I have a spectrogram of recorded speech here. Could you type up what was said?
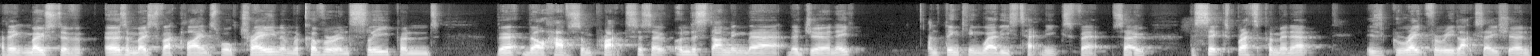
I think most of us and most of our clients will train and recover and sleep and they'll have some practice. So understanding their, their journey and thinking where these techniques fit. So the six breaths per minute is great for relaxation.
